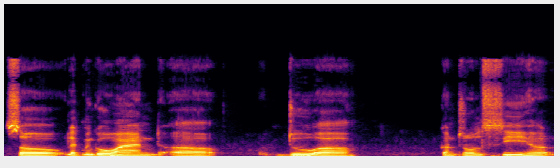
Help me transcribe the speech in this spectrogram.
So let me go and uh, do a control C here.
